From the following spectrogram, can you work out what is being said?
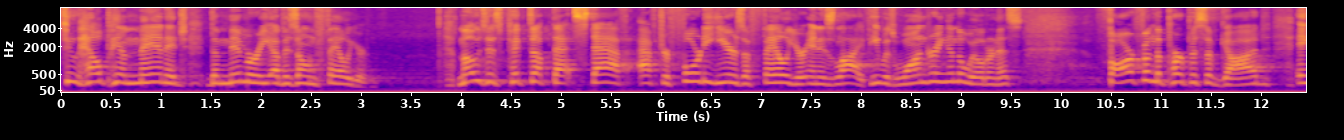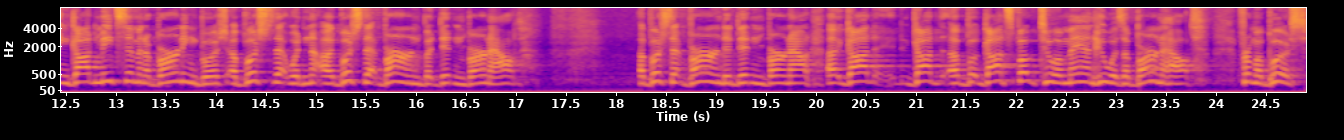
to help him manage the memory of his own failure. Moses picked up that staff after 40 years of failure in his life. He was wandering in the wilderness, far from the purpose of God, and God meets him in a burning bush, a bush that would not, a bush that burned but didn't burn out a bush that burned and didn't burn out. Uh, God, God, uh, God spoke to a man who was a burnout from a bush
